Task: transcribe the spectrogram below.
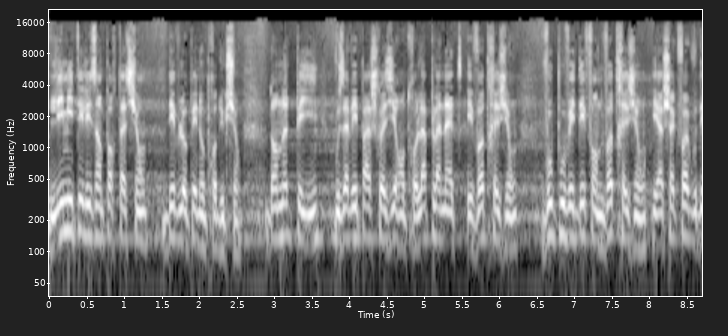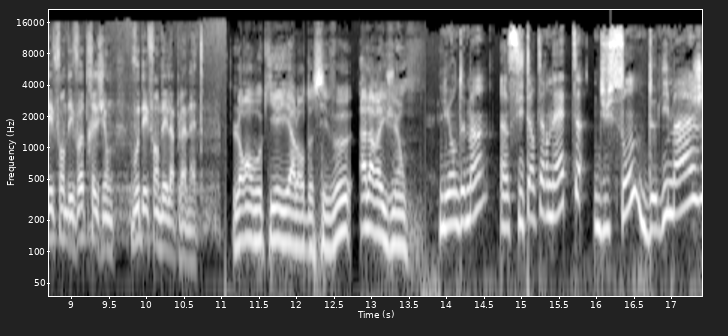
limiter les importations, développer nos productions. Dans notre pays, vous n'avez pas à choisir entre la planète et votre région. Vous pouvez défendre votre région et à chaque fois que vous défendez votre région, vous défendez la planète. Laurent Wauquiez hier lors de ses vœux à la région. Lyon demain, un site internet, du son, de l'image,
